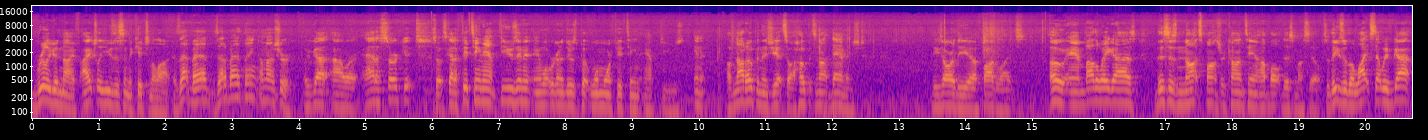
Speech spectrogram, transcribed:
really good knife. I actually use this in the kitchen a lot. Is that bad? Is that a bad thing? I'm not sure. We've got our add-a-circuit. So it's got a 15 amp fuse in it, and what we're gonna do is put one more 15 amp fuse in it. I've not opened this yet, so I hope it's not damaged. These are the uh, fog lights. Oh, and by the way, guys, this is not sponsored content. I bought this myself. So these are the lights that we've got.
